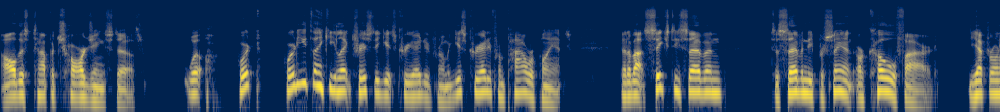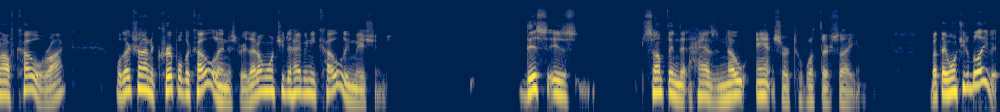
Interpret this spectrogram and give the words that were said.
all this type of charging stuff. Well, where where do you think electricity gets created from? It gets created from power plants that about 67 to 70% are coal fired. You have to run off coal, right? Well, they're trying to cripple the coal industry. They don't want you to have any coal emissions. This is something that has no answer to what they're saying, but they want you to believe it.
